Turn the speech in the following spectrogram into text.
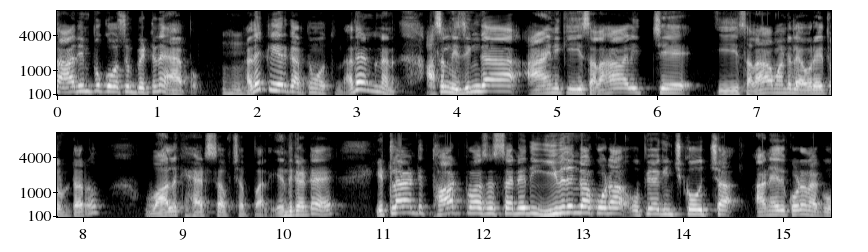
సాధింపు కోసం పెట్టిన యాప్. అదే క్లియర్గా అర్థమవుతుంది. అదే అంటున్నాను. అసలు నిజంగా ఆయనకి ఈ సలహాలు ఇచ్చే ఈ సలహా మండలి ఎవరైతే ఉంటారో వాళ్ళకి హ్యాట్స్ ఆఫ్ చెప్పాలి. ఎందుకంటే ఇట్లాంటి థాట్ ప్రాసెస్ అనేది ఈ విధంగా కూడా ఉపయోగించుకోవచ్చా అనేది కూడా నాకు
